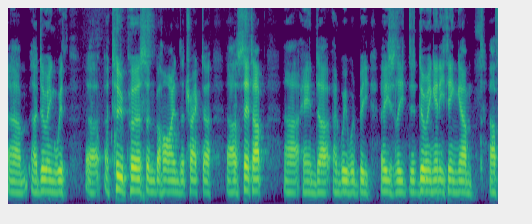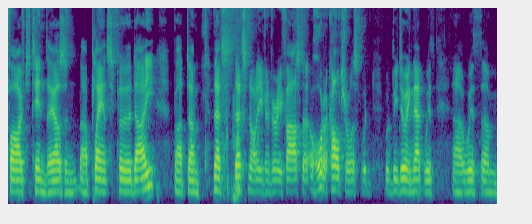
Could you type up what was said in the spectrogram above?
um, uh, doing with uh, a two person behind the tractor uh, setup. Uh, and and we would be easily doing anything um, five to ten thousand plants per day, but um, that's that's not even very fast. A, a, horticulturalist would, would be doing that with with um,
